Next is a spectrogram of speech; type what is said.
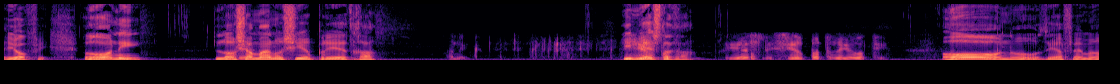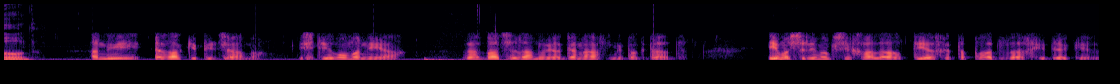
יופי. רוני, לא. שמענו שיר פרי. אני... אם יש פט... לך. יש לי, שיר פטריוטי. או, נו, זה יפה מאוד. אני עיראקי פיג'מה, אשתי רומניה, והבת שלנו היא הגנב מבגדד. אמא שלי ממשיכה להרתיח את הפרת והחידקל.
